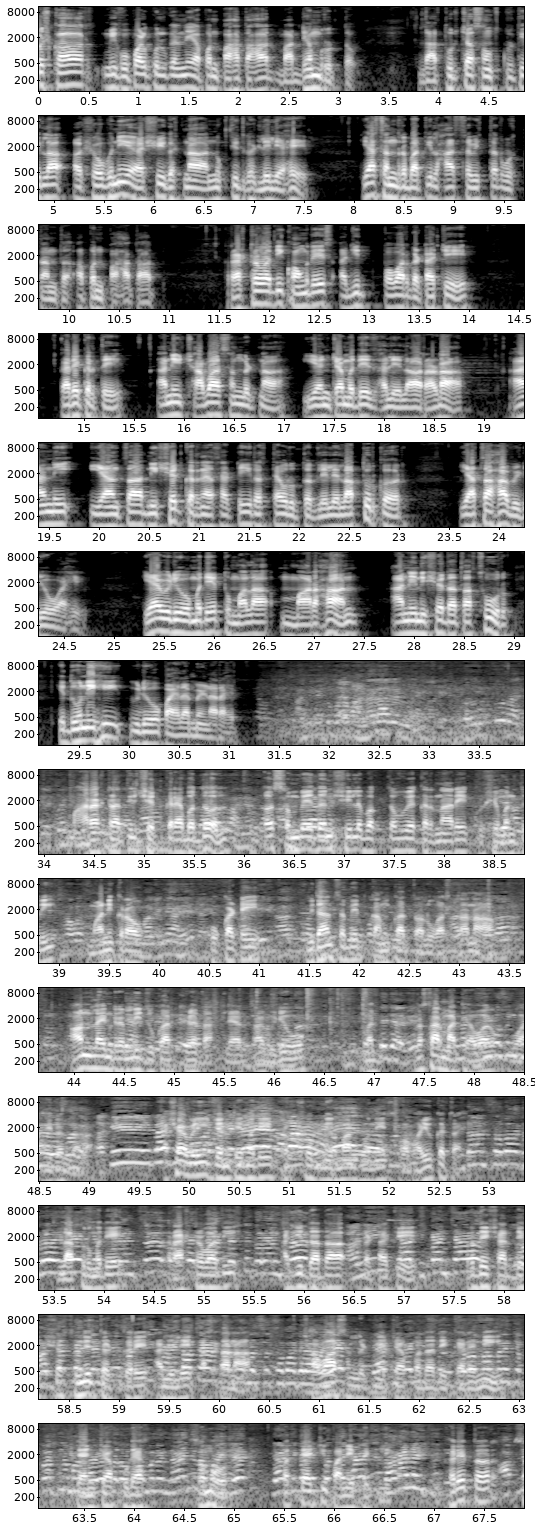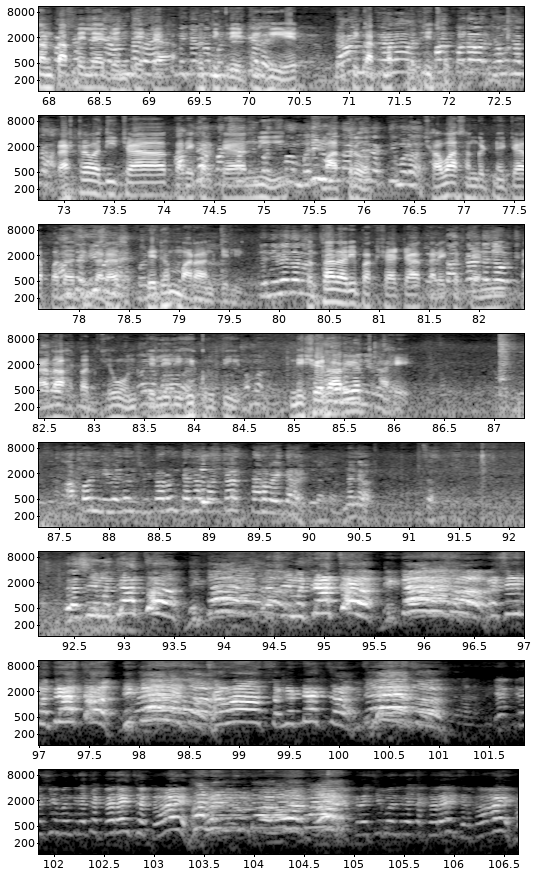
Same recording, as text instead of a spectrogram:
नमस्कार मी गोपाळ कुलकर्णी. आपण पाहत आहात माध्यम वृत्त. लातूरच्या संस्कृतीला अशोभनीय अशी घटना नुकतीच घडलेली आहे. या संदर्भातील हा सविस्तर वृत्तांत आपण पाहत आहात. राष्ट्रवादी काँग्रेस अजित पवार गटाचे कार्यकर्ते आणि छावा संघटना यांच्यामध्ये झालेला राडा आणि यांचा निषेध करण्यासाठी रस्त्यावर उतरलेले लातूरकर याचा हा व्हिडिओ आहे. या व्हिडिओमध्ये तुम्हाला मारहाण आणि निषेधाचा सूर हे दोन्हीही व्हिडिओ पाहायला मिळणार आहेत. महाराष्ट्रातील शेतकऱ्याबद्दल असंवेदनशील वक्तव्य करणारे कृषीमंत्री माणिकराव कोकाटे विधानसभेत कामकाज चालू असताना ऑनलाईन रम्मी जुगार खेळत असल्याचा व्हिडिओ प्रसारमाध्यमावर व्हायरल झाला. अशावेळी जनतेमध्ये प्रक्षोभ निर्माण होणे स्वाभाविकच आहे. लातूरमध्ये राष्ट्रवादी अजितदादा गटाचे प्रदेशाध्यक्ष सुनील तटकरे आलेले असताना छावा संघटनेच्या पदाधिकाऱ्यांनी त्यांच्या पुढ्यासमोर पत्त्याची पाने फेकली. खरे तर संतापलेल्या जनतेच्या प्रतिक्रियेची ही एक प्रतिकात्मक कृतीच होती. राष्ट्रवादीच्या कार्यकर्त्यांनी मात्र छावा संघटनेच्या पदाधिकाऱ्यास बेधम मारहाण केली. सत्ताधारी पक्षाच्या कार्यकर्त्यांनी कायदा हातात घेऊन केलेली ही कृती निषेधार्हच आहे. आपण निवेदन स्वीकारून त्यांना कारवाई करावी. धन्यवाद. कृषी मंत्र्याचं कृषी मंत्र्याचं कृषी मंत्र्याचं छावा संघटनेचं! या कृषी मंत्र्याचं करायचं काय? कृषी मंत्र्याचं करायचं काय?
